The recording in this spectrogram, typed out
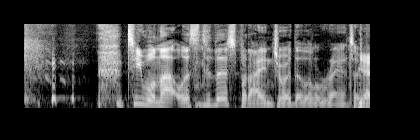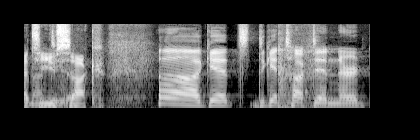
T will not listen to this, but I enjoyed that little rant. I Yeah, T, you suck. Uh, get to get tucked in, nerd.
